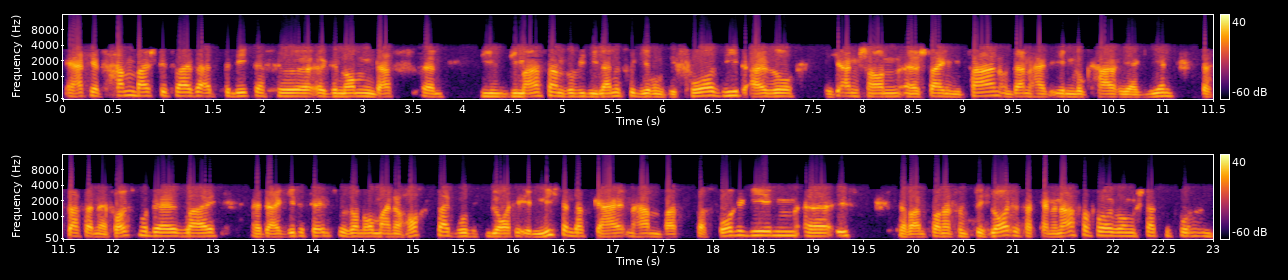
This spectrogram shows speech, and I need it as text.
er hat jetzt Hamm beispielsweise als Beleg dafür äh, genommen, dass ähm, die, die Maßnahmen, so wie die Landesregierung sie vorsieht, also sich anschauen, äh, steigen die Zahlen und dann halt eben lokal reagieren, dass das ein Erfolgsmodell sei. Äh, da geht es ja insbesondere um eine Hochzeit, wo sich die Leute eben nicht an das gehalten haben, was, was vorgegeben äh, ist. Da waren 250 Leute, es hat keine Nachverfolgung stattgefunden.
